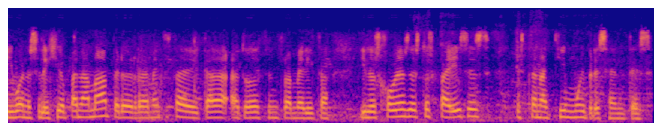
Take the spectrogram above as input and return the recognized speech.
y bueno, se eligió Panamá, pero realmente está dedicada a todo Centroamérica y los jóvenes de estos países están aquí muy presentes.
